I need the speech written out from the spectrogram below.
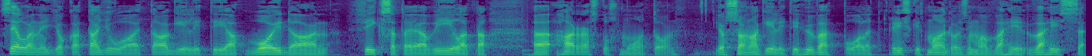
sellainen, joka tajuaa, että agilitia voidaan fiksata ja viilata harrastusmuotoon, jossa on agility hyvät puolet, riskit mahdollisimman vähissä,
